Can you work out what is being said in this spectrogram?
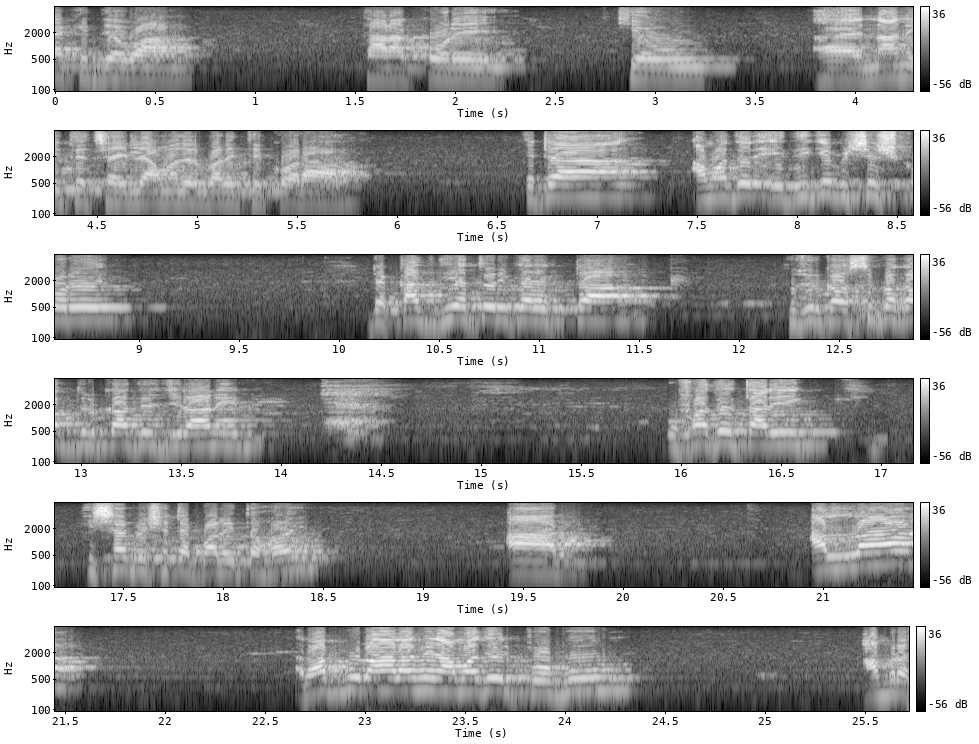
তাকে দেওয়া, তারা করে, কেউ না নিতে চাইলে আমাদের বাড়িতে করা। এটা আমাদের এদিকে বিশেষ করে এটা কাদরিয়া তরিকার একটা হুজুর কাসিফাক আব্দুল কাদের জিলানির উফাদের তারিখ হিসাবে সেটা পালিত হয়। আর আল্লাহ রাব্বুল আলমিন আমাদের প্রভু, আমরা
